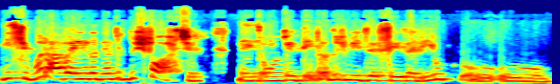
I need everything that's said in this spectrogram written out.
me segurava ainda dentro do esporte. Né? Então, eu tentei para 2016 ali o, o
